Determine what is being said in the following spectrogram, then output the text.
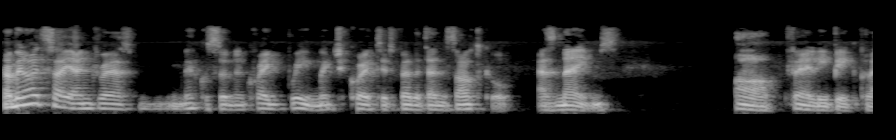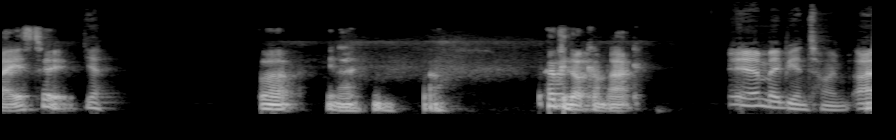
I mean, I'd say Andreas Mikkelsen and Craig Breen, which quoted further down this article as names, are fairly big players too. Yeah. But, you know, well, hopefully they'll come back. Yeah, maybe in time. I,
